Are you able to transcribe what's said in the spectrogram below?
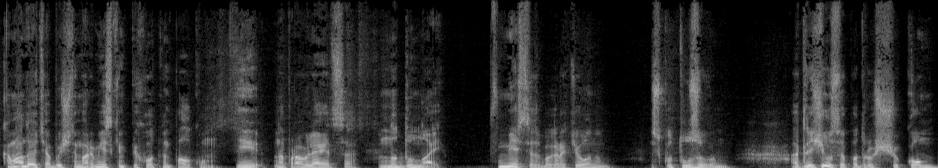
командовать обычным армейским пехотным полком. И направляется на Дунай. Вместе с Багратионом, с Кутузовым, отличился под Рущуком,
